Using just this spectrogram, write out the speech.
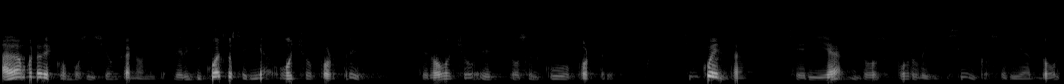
hagamos la descomposición canónica. De 24 sería 8 por 3, pero 8 es 2 al cubo por 3. 50 sería 2 por 25, sería 2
